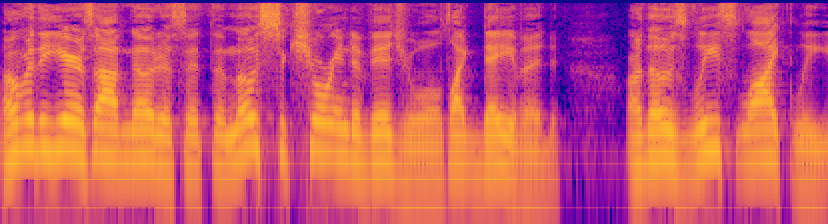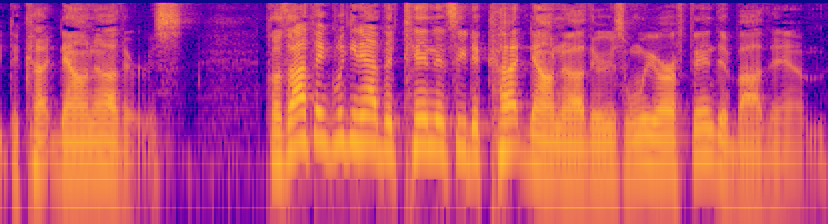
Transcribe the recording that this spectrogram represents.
Over the years, I've noticed that the most secure individuals, like David, are those least likely to cut down others. Because I think we can have the tendency to cut down others when we are offended by them.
